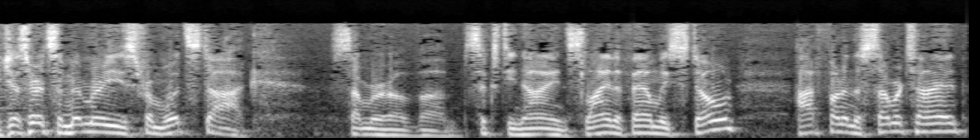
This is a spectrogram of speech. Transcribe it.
We just heard some memories from Woodstock, summer of um, 69. Sly and the Family Stone, hot fun in the summertime,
